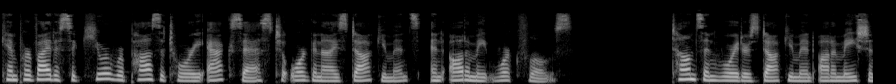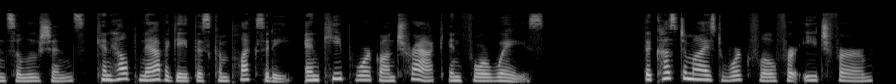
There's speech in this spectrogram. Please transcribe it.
can provide a secure repository access to organize documents and automate workflows. Thomson Reuters document automation solutions can help navigate this complexity and keep work on track in four ways. The customized workflow for each firm,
